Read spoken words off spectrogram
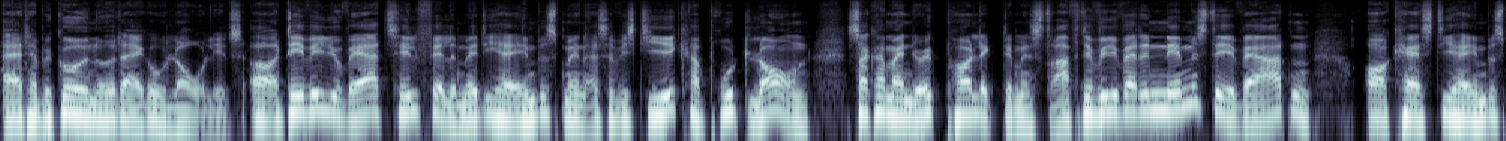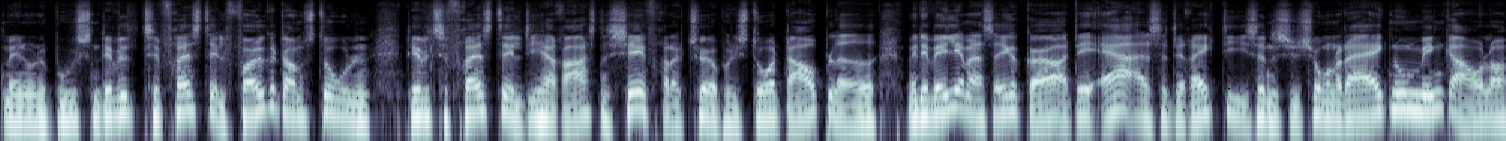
at have begået noget, der ikke er ulovligt. Og det vil jo være tilfældet med de her embedsmænd. Altså, hvis de ikke har brudt loven, så kan man jo ikke pålægge dem en straf. Det vil jo være det nemmeste i verden at kaste de her embedsmænd under bussen. Det vil tilfredsstille Folkedomstolen, det vil tilfredsstille de her rasende chefredaktører på de store dagblade, men det vælger man altså ikke at gøre, og det er altså det rigtige i sådan en situation. Og der er ikke nogen minkavler,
